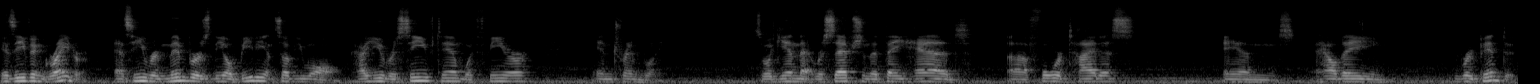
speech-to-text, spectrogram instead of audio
is even greater as he remembers the obedience of you all, how you received him with fear and trembling. So, again, that reception that they had uh, for Titus and how they repented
